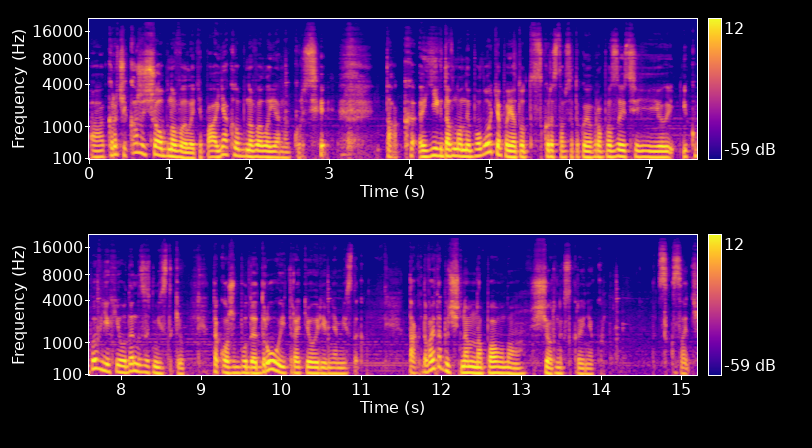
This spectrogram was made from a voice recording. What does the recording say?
А, коротше, кажуть, що обновили, типу, а як обновили, я не в курсі. Так, їх давно не було, типу, я тут скористався такою пропозицією і купив їх і 11 містиків. Також буде другого і третього рівня містик. Так, давайте почнемо, напевно, з чорних скриньок. Сказати.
